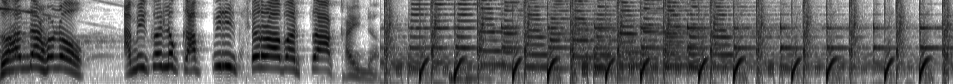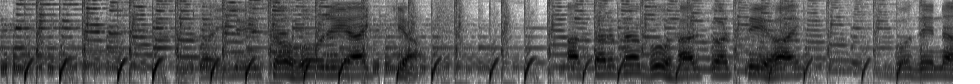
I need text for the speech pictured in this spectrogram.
দোকানদার হলো আমি কইলো কাপ্পির ছাড়া আবার চা খাই না। শহরে আইয়া আচার ব্যবহার করতে হয়। বোঝে না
